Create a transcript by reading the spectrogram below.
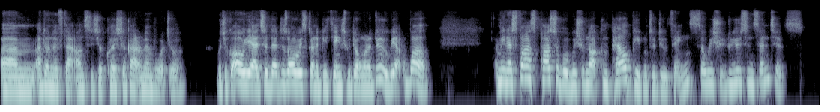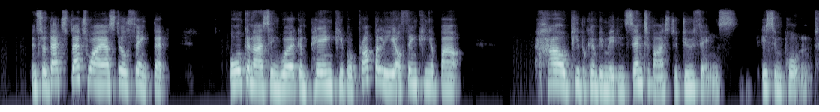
Um, I don't know if that answers your question. I can't remember what your what you go. Oh yeah, so there's always going to be things we don't want to do. Yeah, well, I mean, as far as possible, we should not compel people to do things. So we should use incentives, and so that's that's why I still think that organizing work and paying people properly or thinking about how people can be made incentivized to do things is important.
